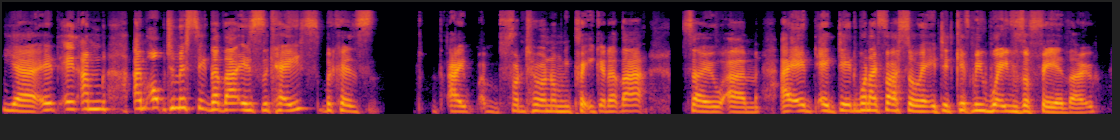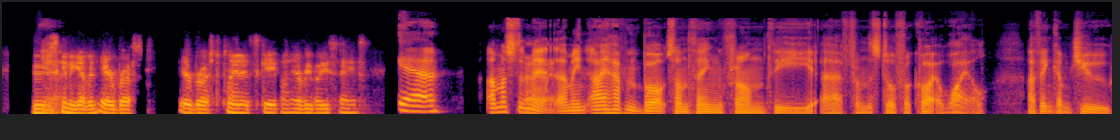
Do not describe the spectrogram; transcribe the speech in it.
Yeah, it, it I'm I'm optimistic that that is the case because I Frontier are normally pretty good at that. So um, I it, it did when I first saw it, it did give me waves of fear though. You're just going to have an airbrushed airbrushed planetscape on everybody's face. Yeah. I must admit, I mean, I haven't bought something from the uh, from the store for quite a while. I think I'm due.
